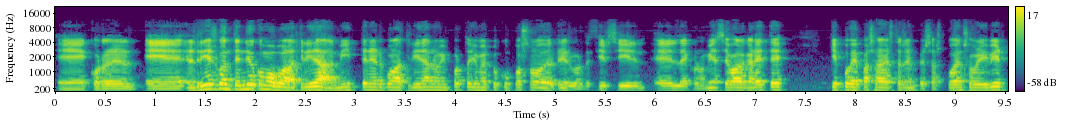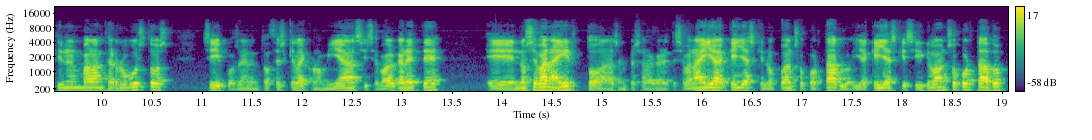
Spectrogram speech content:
eh, correr el riesgo entendido como volatilidad. A mí tener volatilidad no me importa, yo me preocupo solo del riesgo. Es decir, si la economía se va al garete, ¿qué puede pasar a estas empresas? ¿Pueden sobrevivir? ¿Tienen balances robustos? Sí, pues entonces que la economía, si se va al garete, eh, no se van a ir todas las empresas al garete, se van a ir aquellas que no puedan soportarlo y aquellas que sí que lo han soportado,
